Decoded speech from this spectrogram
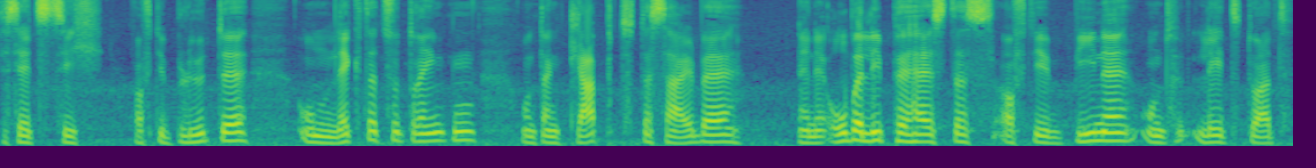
die setzt sich auf die Blüte um Nektar zu trinken. Und dann klappt der Salbei eine Oberlippe, heißt das, auf die Biene und lädt dort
